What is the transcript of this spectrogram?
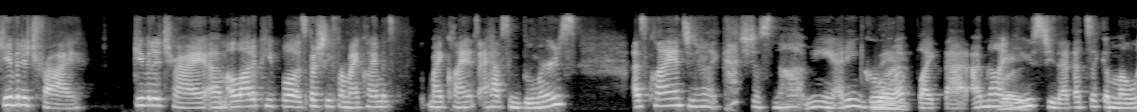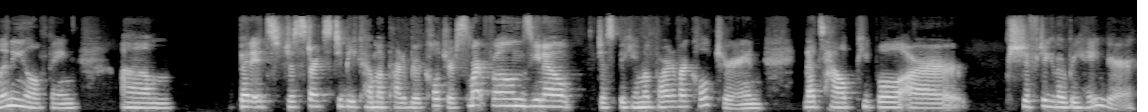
give it a try. Give it a try. Um, a lot of people, especially for my clients, my clients, I have some boomers as clients, and they're like, "That's just not me. I didn't grow Right. up like that. I'm not Right. used to that. That's like a millennial thing." Um, but it just starts to become a part of your culture. Smartphones, you know, just became a part of our culture, and that's how people are shifting their behavior.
